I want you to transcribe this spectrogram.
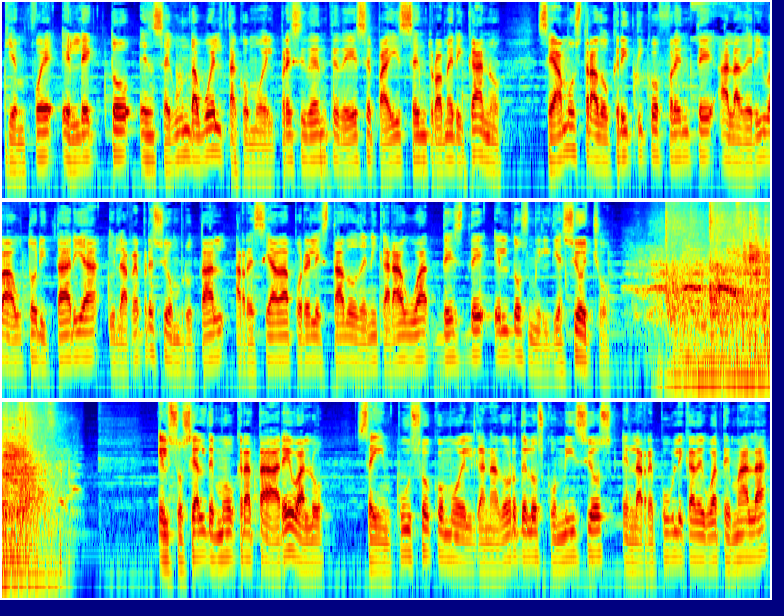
quien fue electo en segunda vuelta como el presidente de ese país centroamericano, se ha mostrado crítico frente a la deriva autoritaria y la represión brutal arreciada por el Estado de Nicaragua desde el 2018. El socialdemócrata Arevalo se impuso como el ganador de los comicios en la República de Guatemala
